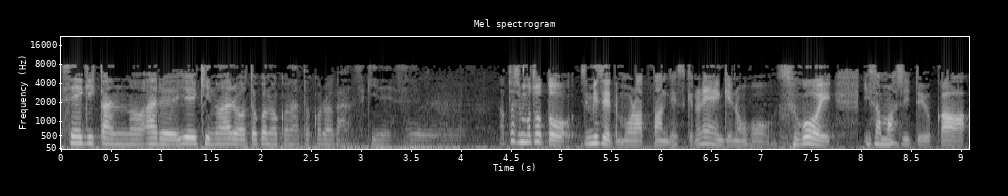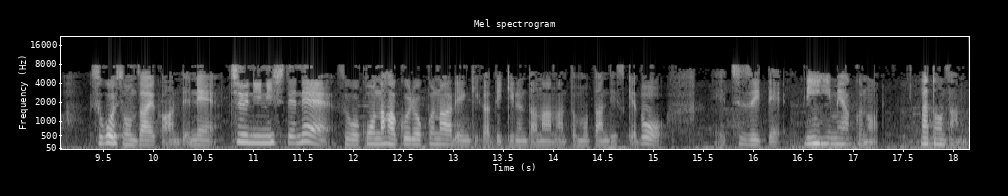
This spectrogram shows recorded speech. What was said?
正義感のある勇気のある男の子なところが好きです私もちょっと見せてもらったんですけどね、演技の方。すごい勇ましいというか、すごい存在感でね、中二にしてね、すごいこんな迫力のある演技ができるんだななんて思ったんですけど、えー続いて、リン姫役のラトンさん。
